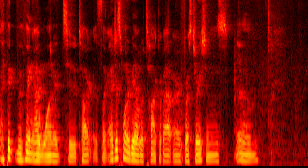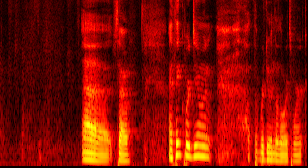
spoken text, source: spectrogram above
I think the thing I wanted to talk, it's like I just want to be able to talk about our frustrations. Um, uh, so I think we're doing, I hope that we're doing the Lord's work.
